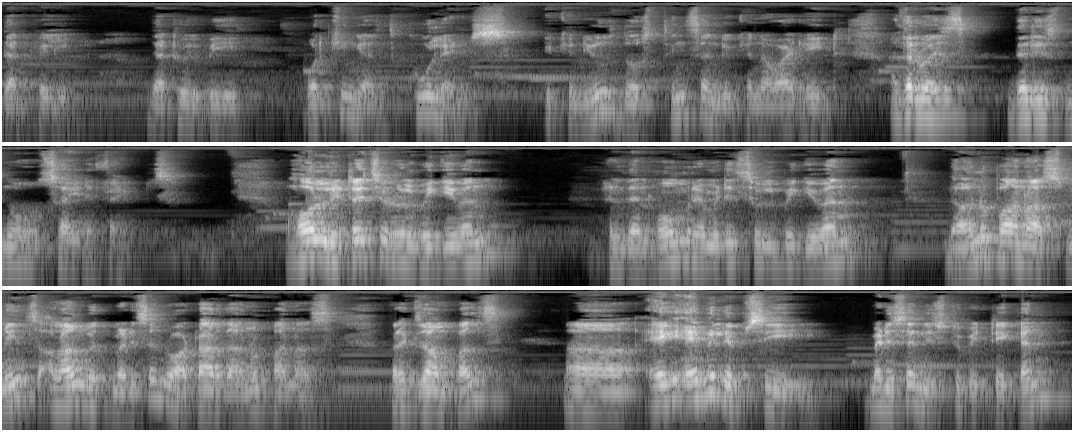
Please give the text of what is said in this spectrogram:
that will that will be working as coolants. You can use those things and you can avoid heat. Otherwise there is no side effects. All literature will be given and then home remedies will be given. The anupanas means along with medicine what are the anupanas? For examples uh, epilepsy medicine is to be taken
